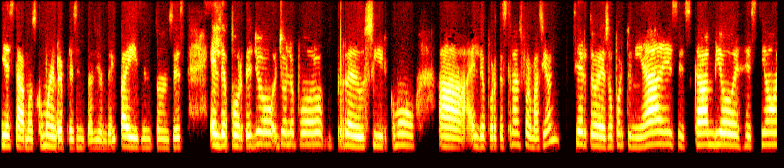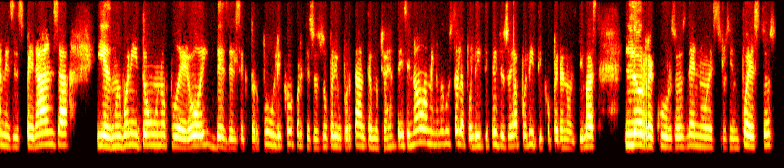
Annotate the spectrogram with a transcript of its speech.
y estamos como en representación del país. Entonces, el deporte yo, yo lo puedo reducir como el deporte es transformación, ¿cierto? Es oportunidades, es cambio, es gestión, es esperanza y es muy bonito uno poder hoy desde el sector público, porque eso es súper importante. Mucha gente dice, no, a mí no me gusta la política yo soy apolítico, pero en últimas los recursos de nuestros impuestos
